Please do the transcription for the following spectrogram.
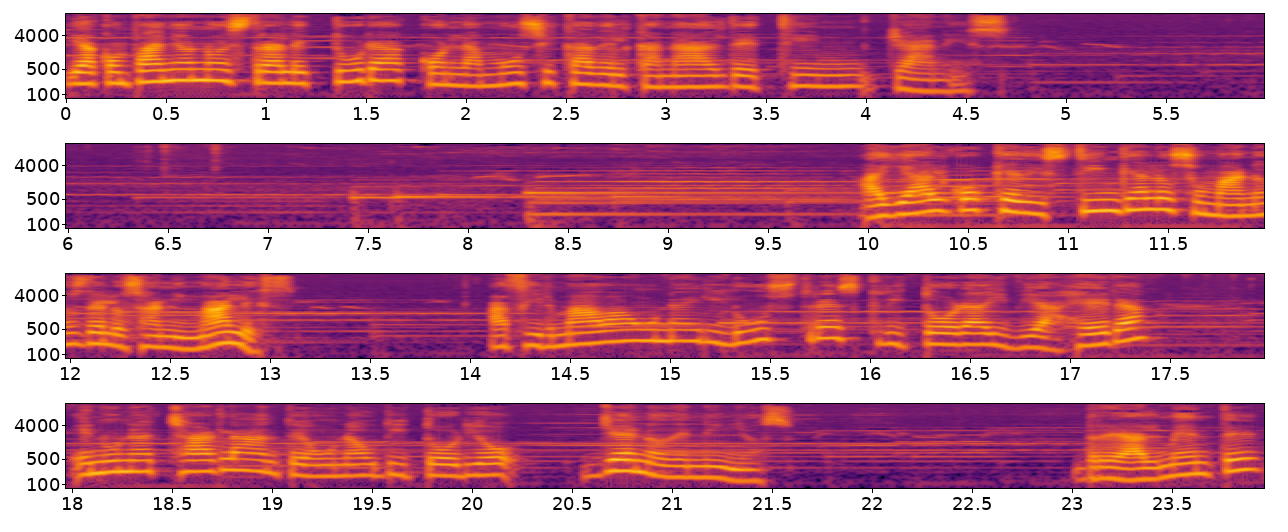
Y acompaño nuestra lectura con la música del canal de Tim Janis. Hay algo que distingue a los humanos de los animales, afirmaba una ilustre escritora y viajera en una charla ante un auditorio lleno de niños. Realmente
